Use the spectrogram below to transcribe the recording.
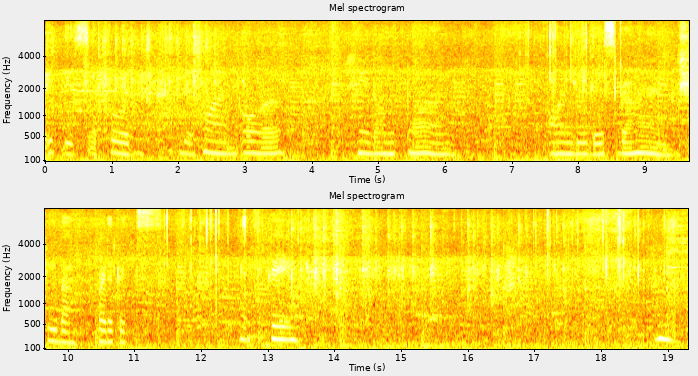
eat this food. This one. Or he don't want only this brand. Sheba for the treats. Okay. Mm.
